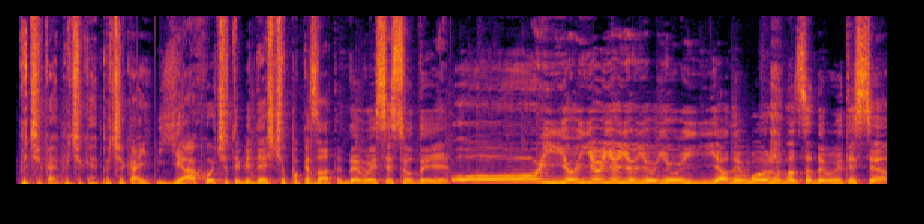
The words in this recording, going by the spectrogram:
Почекай, почекай, почекай. Я хочу тобі дещо показати. Дивися сюди. Ой-ой-ой-ой-ой-ой, я не можу на це дивитися.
